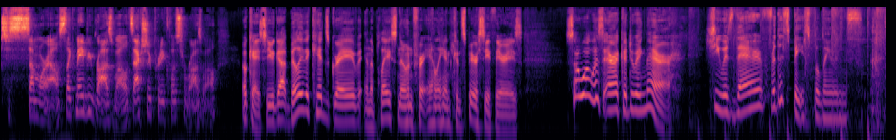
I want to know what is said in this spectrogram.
to somewhere else, like maybe Roswell. It's actually pretty close to Roswell. Okay, so you got Billy the Kid's grave in the place known for alien conspiracy theories. So what was Erica doing there? She was there for the space balloons.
